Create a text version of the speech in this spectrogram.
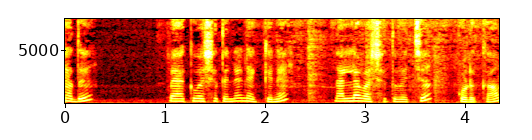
അത് ബാക്ക് വശത്തിന്റെ നെക്കിന് നല്ല വശത്ത് വെച്ച് കൊടുക്കാം.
